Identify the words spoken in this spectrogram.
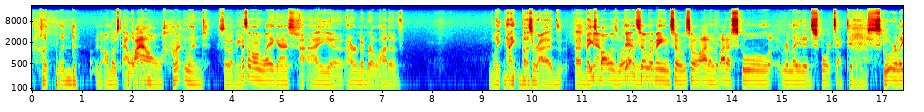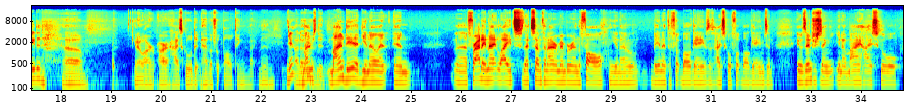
Huntland, in almost Alabama. Wow, Huntland. So I mean, That's a long way, guys. I I, uh, I remember a lot of late night bus rides, uh, baseball as well. Yeah, I mean, so but I mean, so so a lot of a lot of school related sports activities. school related. Um, you know, our, our high school didn't have a football team back then. Yeah, I know mine, yours did. Mine did, you know, and and uh, Friday night lights. That's something I remember in the fall. You know, being at the football games, the high school football games, and it was interesting. You know, my high school.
